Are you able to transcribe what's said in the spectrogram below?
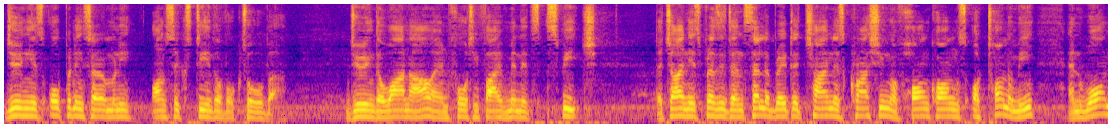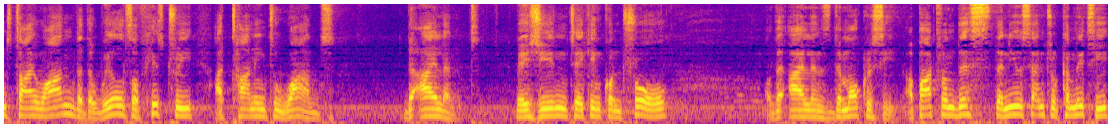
during his opening ceremony on 16th of October. During the one hour and 45 minutes speech, the Chinese president celebrated China's crushing of Hong Kong's autonomy and warned Taiwan that the wheels of history are turning towards the island. Beijing taking control of the island's democracy. Apart from this, the new Central Committee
